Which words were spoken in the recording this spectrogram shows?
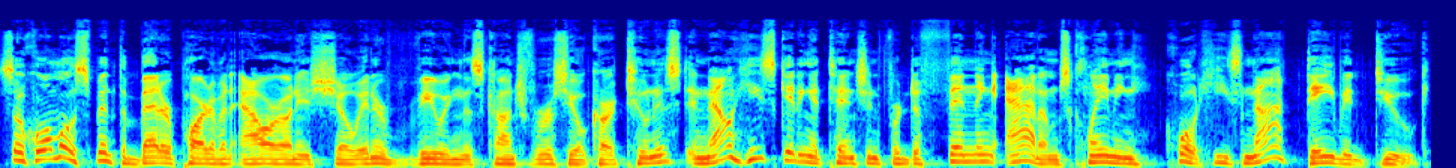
so Cuomo spent the better part of an hour on his show interviewing this controversial cartoonist, and now he's getting attention for defending Adams, claiming, quote, he's not David Duke,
